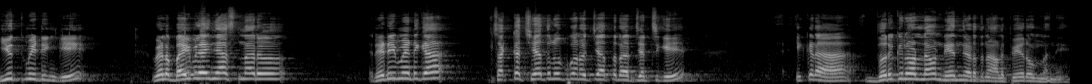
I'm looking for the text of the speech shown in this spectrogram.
యూత్ మీటింగ్కి. వీళ్ళ బైబిల్ ఏం చేస్తున్నారు? రెడీమేడ్గా చక్క చేతులు ఊపుకొని వచ్చేస్తున్నారు చర్చికి. ఇక్కడ దొరికిన వాళ్ళు నేను తిడుతున్నా వాళ్ళ పేరు ఉందని.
